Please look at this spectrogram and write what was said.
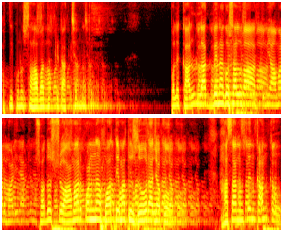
আপনি কোন সাহাবাদেরকে ডাকছেন না তো? বলে, কারুর লাগবে না গো সালমান? তুমি আমার বাড়ির একজন সদস্য, আমার কন্যা ফাতেমা তু জোহরা যখন, হাসান হোসেন কান্ত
